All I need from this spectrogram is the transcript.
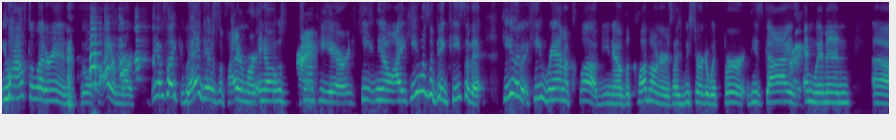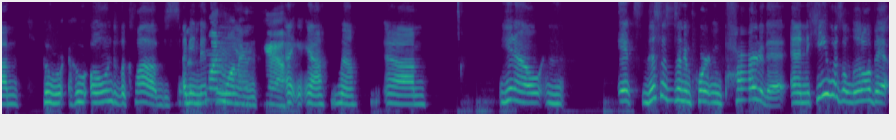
you have to let her in the fire mark it was like well, there's the fire mark you know it was Right. Jean Pierre and he you know I he was a big piece of it he he ran a club you know the club owners as we started with Bert these guys Right. and women um who who owned the clubs I mean Mitzi one woman. and- yeah. uh, yeah well um you know it's this is an important part of it. And he was a little bit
